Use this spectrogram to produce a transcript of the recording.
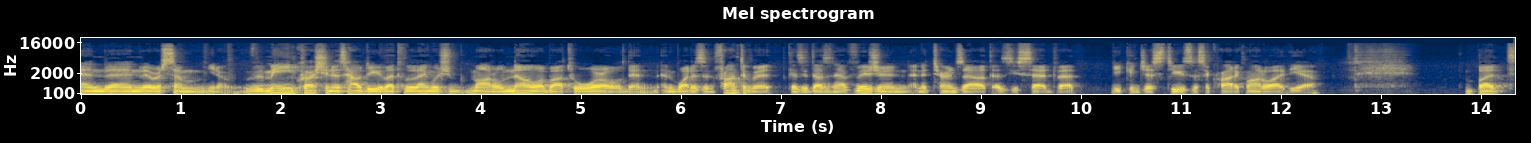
and then there was some, you know, the main question is how do you let the language model know about the world and, and what is in front of it because it doesn't have vision. And it turns out, as you said, that you can just use the Socratic model idea. But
